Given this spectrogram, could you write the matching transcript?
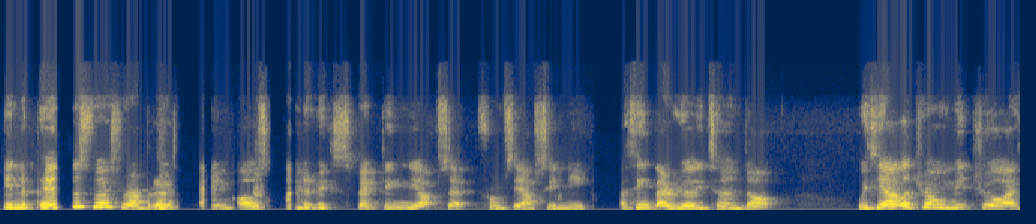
In the Panthers vs. Rabbitohs game, I was kind of expecting the upset from South Sydney. I think they really turned up. Without Latrell Mitchell, I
